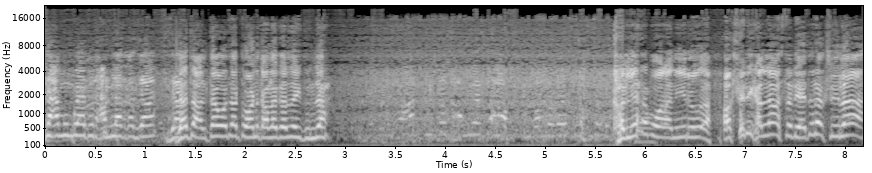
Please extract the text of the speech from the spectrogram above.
जा मुंबईतून थांबला का जा? जा. चालता होता तोंड काला कसं इथून जा. खाल्ल्या ना पोरानी अक्षरी खाल्ला असतं द्यायचं ना अक्षरीला?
